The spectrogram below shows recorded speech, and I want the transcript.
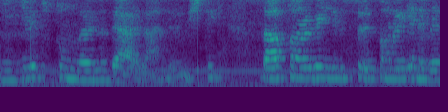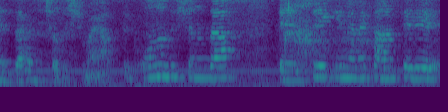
bilgi ve tutumlarını değerlendirmiştik. Daha sonra belli bir süre sonra gene benzer bir çalışma yaptık. Onun dışında sürekli meme kanseri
